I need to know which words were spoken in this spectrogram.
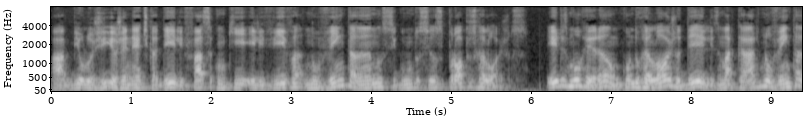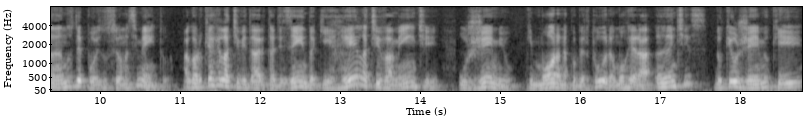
a biologia, a genética dele faça com que ele viva 90 anos segundo os seus próprios relógios eles morrerão quando o relógio deles marcar 90 anos depois do seu nascimento. Agora, o que a relatividade está dizendo é que, relativamente, o gêmeo que mora na cobertura morrerá antes do que o gêmeo que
